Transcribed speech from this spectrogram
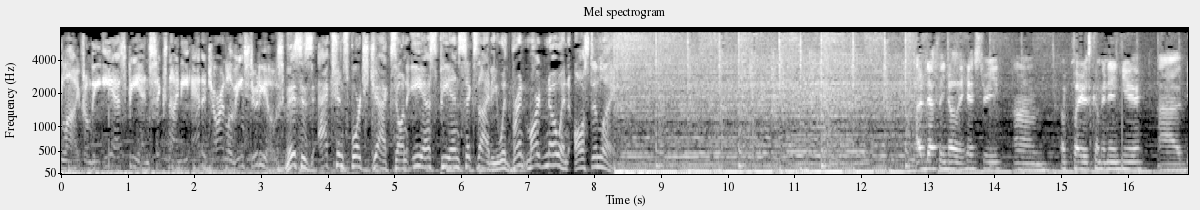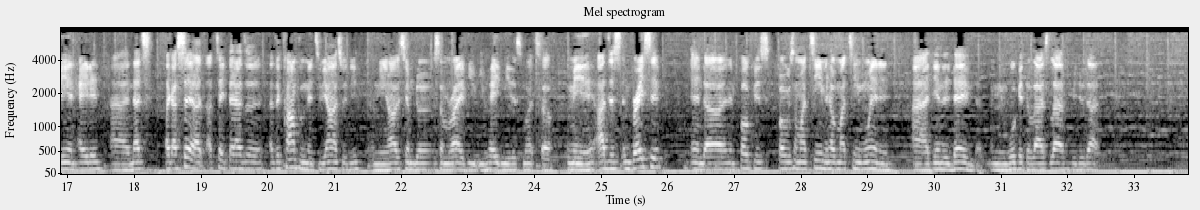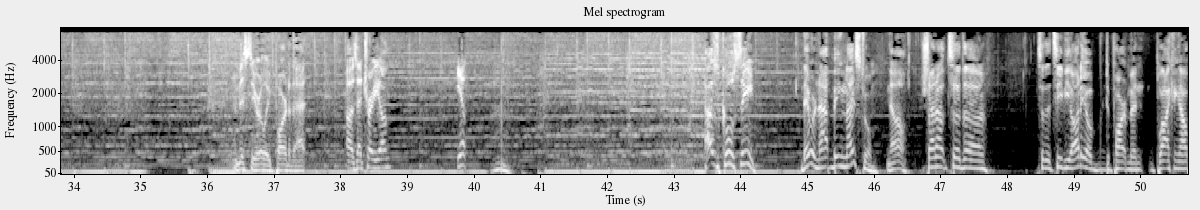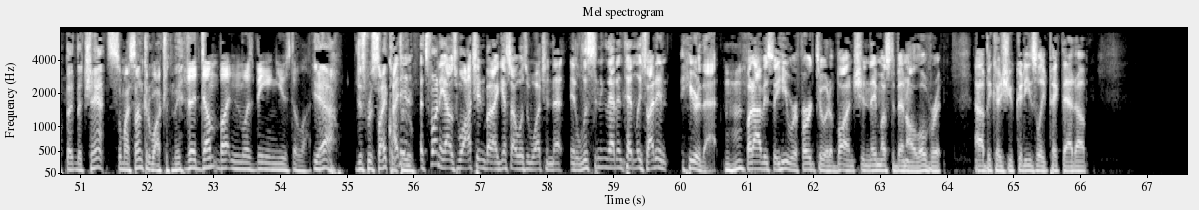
Broadcasting live from the ESPN 690 Anajar and Levine studios. This is Action Sports Jax on ESPN 690 with Brent Martineau and Austen Lane. I definitely know the history um, of players coming in here uh, being hated, uh, and that's like I said, I, I take that as a as a compliment. To be honest with you, I mean, obviously I'm doing something right if you, you hate me this much. So I mean, I just embrace it and uh, and then focus focus on my team and help my team win. And uh, at the end of the day, I mean, we'll get the last laugh if we do that. I missed the early part of that. Oh, is that Trae Young? Yep. That was a cool scene. They were not being nice to him. No. Shout out to the to the TV audio department blocking out the, the chants so my son could watch with me. The dump button was being used a lot. Yeah, just recycle I through. didn't. It's funny. I was watching, but I guess I wasn't watching that and listening that intently, so I didn't hear that. Mm-hmm. But obviously, he referred to it a bunch, and they must have been all over it uh, because you could easily pick that up.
